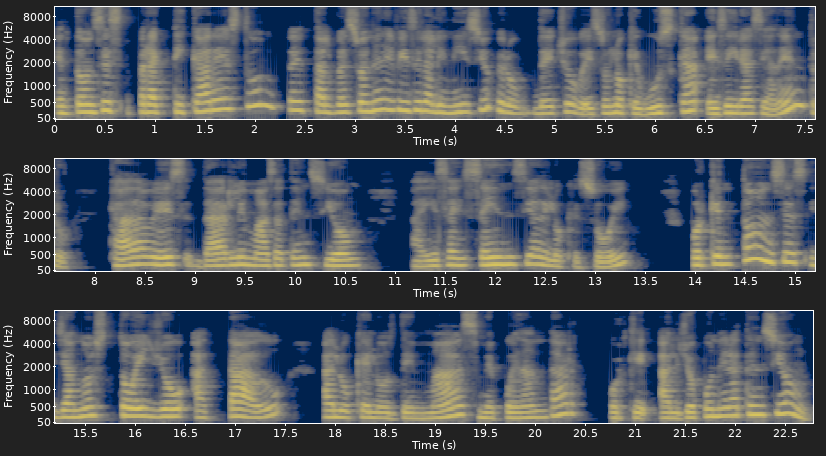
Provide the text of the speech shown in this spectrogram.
Entonces, practicar esto eh, tal vez suene difícil al inicio, pero de hecho eso es lo que busca, es ir hacia adentro, cada vez darle más atención a esa esencia de lo que soy, porque entonces ya no estoy yo atado a lo que los demás me puedan dar, porque al yo poner atención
